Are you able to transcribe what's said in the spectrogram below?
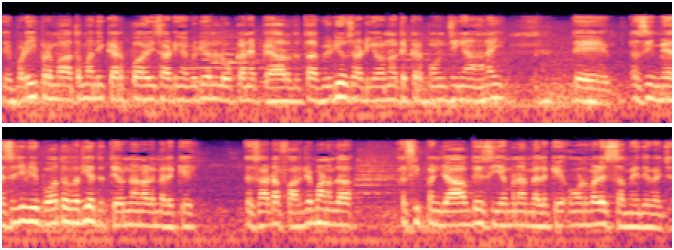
ਤੇ ਬੜੀ ਪ੍ਰਮਾਤਮਾ ਦੀ ਕਿਰਪਾ ਹੋਈ, ਸਾਡੀਆਂ ਵੀਡੀਓ ਨੂੰ ਲੋਕਾਂ ਨੇ ਪਿਆਰ ਦਿੱਤਾ, ਵੀਡੀਓ ਸਾਡੀਆਂ ਉਹਨਾਂ ਤੱਕ ਪਹੁੰਚੀਆਂ, ਹਨਾ ਜੀ? ਤੇ ਅਸੀਂ ਮੈਸੇਜ ਵੀ ਬਹੁਤ ਵਧੀਆ ਦਿੱਤੇ ਉਹਨਾਂ ਨਾਲ ਮਿਲ ਕੇ। ਤੇ ਸਾਡਾ ਫਰਜ਼ ਬਣਦਾ ਅਸੀਂ ਪੰਜਾਬ ਦੇ ਸੀਐਮ ਨਾਲ ਮਿਲ ਕੇ ਆਉਣ ਵਾਲੇ ਸਮੇਂ ਦੇ ਵਿੱਚ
